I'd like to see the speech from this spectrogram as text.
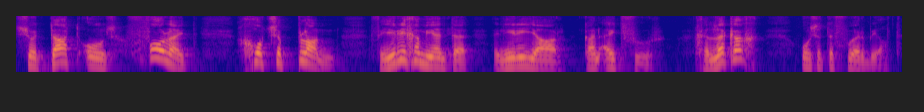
sodat ons voluit God se plan vir hierdie gemeente in hierdie jaar kan uitvoer. Gelukkig ons het 'n voorbeeld.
